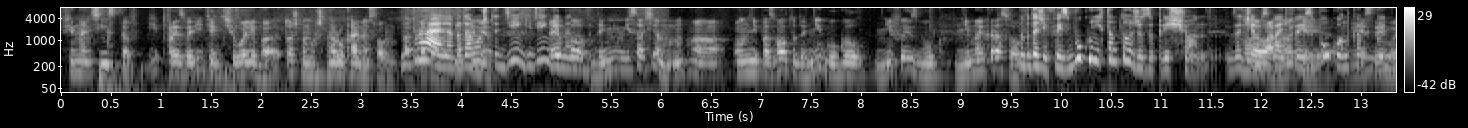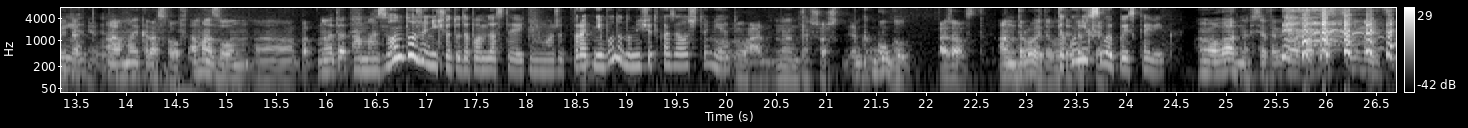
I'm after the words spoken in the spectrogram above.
финансистов и производителей чего-либо, то, что можно руками словно Ну правильно, потрогать. потому Например, что деньги, деньги Apple, надо. да не, не совсем. А, Он не позвал туда ни Google, ни Facebook, ни Microsoft. Ну подожди, Facebook у них там тоже запрещен. Зачем Ну, звать ладно, окей, Facebook, он как бы нет. нет. А Microsoft, Amazon, а, ну это Амазон тоже ничего туда, по-моему, доставить не может. Врать не буду, но мне что-то казалось, что нет. Ладно, да что ж. Google, пожалуйста. Вот так это у них всё. свой поисковик. О, ладно, все, тогда вопрос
